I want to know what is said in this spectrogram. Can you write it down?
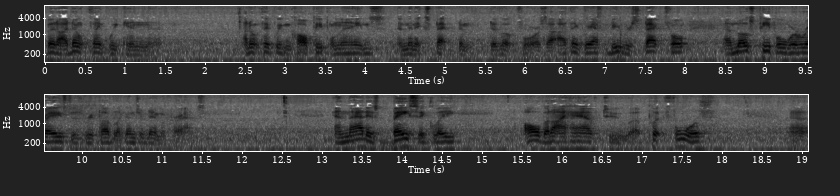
but I don't think we can. Uh, I don't think we can call people names and then expect them to vote for us. I, think we have to be respectful. Uh, most people were raised as Republicans or Democrats, and that is basically all that I have to uh, put forth. Uh,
